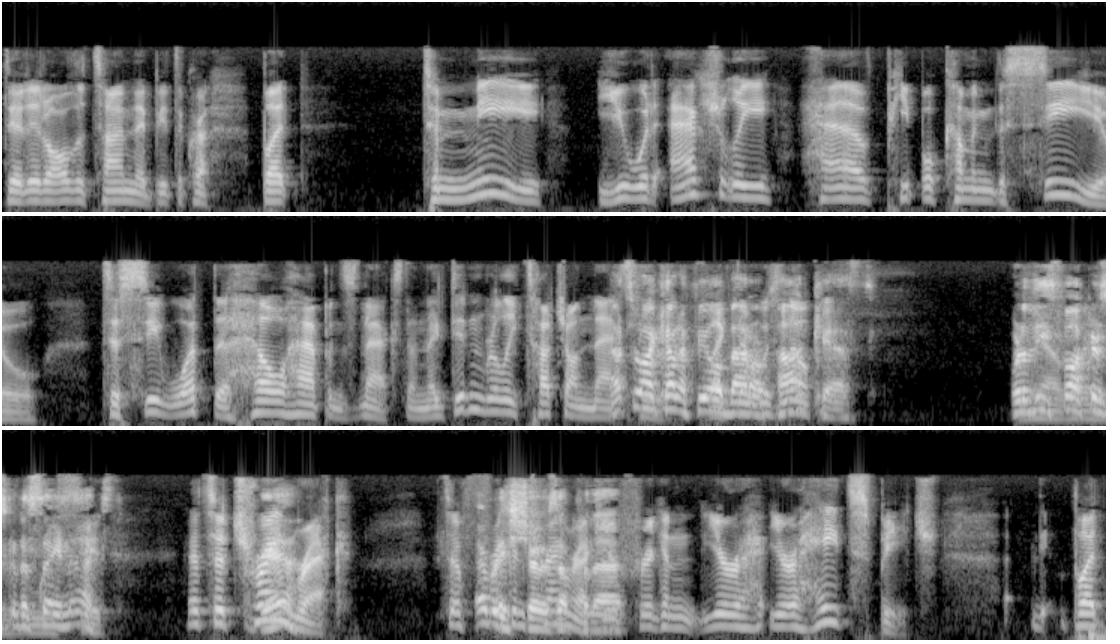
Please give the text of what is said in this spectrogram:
did it all the time. They beat the crap, but to me, you would actually have people coming to see you to see what the hell happens next, and they didn't really touch on that. That's what I kind of feel Like, about our was no- podcast. What are these Yeah, fuckers going to say next? It's a train Yeah. wreck. It's a Everybody freaking shows train up for wreck. You're freaking you're you're hate speech. But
